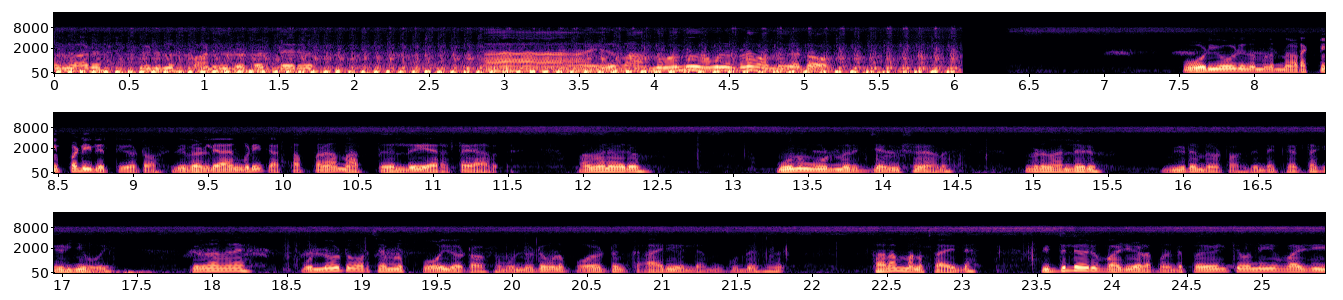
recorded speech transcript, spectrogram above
ഒരുപാട് വീടുകൾ പണിതുണ്ട് കേട്ടോ ഒരു ആ ഇത് വന്ന് വന്ന് നമ്മൾ ഇവിടെ വന്നു കേട്ടോ. ഓടി ഓടി നമ്മൾ നടക്കൽപ്പടിയിലെത്തി കേട്ടോ. ഇത് വെള്ളിയാങ്കുടി കട്ടപ്പന നത്തുകല്ല് ഇരട്ടയാറ് അപ്പം അങ്ങനെ ഒരു മൂന്നും കൂടുന്നൊരു ജംഗ്ഷനാണ്. ഇവിടെ നല്ലൊരു വീടുണ്ട് കേട്ടോ. ഇതിന്റെ കെട്ടൊക്കെ ഇടിഞ്ഞു പോയി. ഇവിടെ അങ്ങനെ മുന്നോട്ട് കുറച്ച് നമ്മൾ പോയി കേട്ടോ. പക്ഷെ മുന്നോട്ട് നമ്മൾ പോയിട്ടും കാര്യമില്ല. നമുക്ക് ഉദ്ദേശിച്ച സ്ഥലം മനസ്സിലായില്ല. ഇതിലൊരു വഴി കിടപ്പുണ്ട്. ഇപ്പോൾ എനിക്ക് തോന്നുന്നു ഈ വഴി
